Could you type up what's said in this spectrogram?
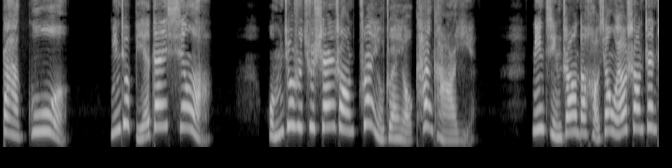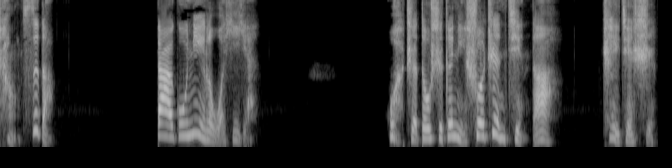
大姑，您就别担心了，我们就是去山上转悠转悠看看而已。您紧张的好像我要上战场似的。大姑睨了我一眼。我这都是跟你说正经的，这件事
